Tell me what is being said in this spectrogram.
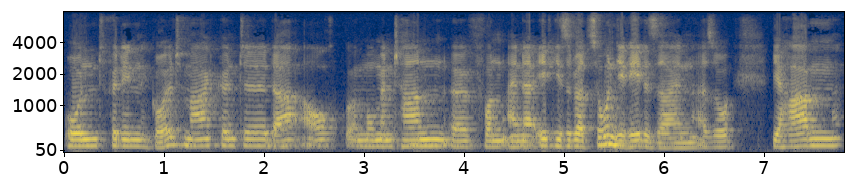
Und für den Goldmarkt könnte da auch momentan äh, von einer ähnlichen Situation die Rede sein. Also wir haben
